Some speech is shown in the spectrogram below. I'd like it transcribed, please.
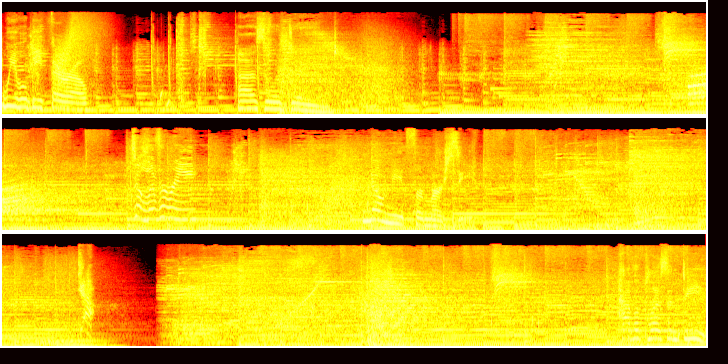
We will be thorough. As ordained. Delivery. No need for mercy. Yeah. Have a pleasant deed.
